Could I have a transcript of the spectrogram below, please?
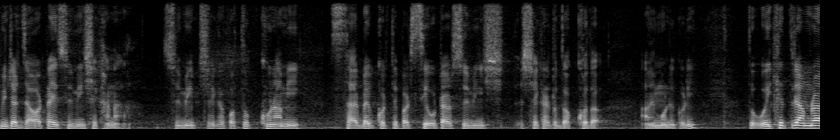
মিটার যাওয়াটাই সুইমিং শেখা না। সুইমিং শেখা কতক্ষণ আমি সার্ভাইভ করতে পারছি ওটার সুইমিং শেখার একটা দক্ষতা আমি মনে করি। তো ওই ক্ষেত্রে আমরা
